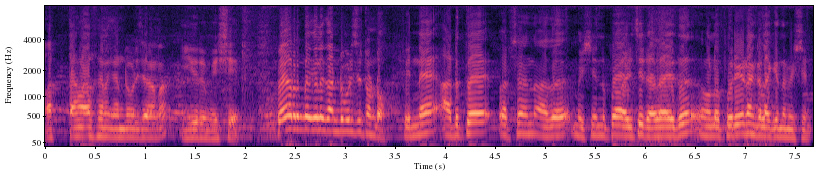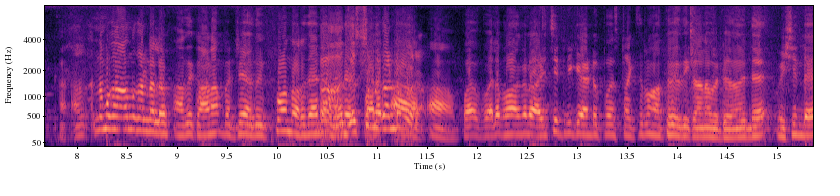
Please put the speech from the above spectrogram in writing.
പത്താം ക്ലാസ്സുകാരൻ കണ്ടുപിടിച്ചതാണ് ഈ ഒരു മെഷീൻ വേറെന്തെങ്കിലും കണ്ടുപിടിച്ചിട്ടുണ്ടോ? പിന്നെ അടുത്ത വർഷം അത് മെഷീൻ ഇപ്പോൾ അഴിച്ചിട്ട് അതായത് നമ്മൾ പുരയിടം കിളയ്ക്കുന്ന മെഷീൻ നമുക്ക് അതൊന്നും കണ്ടല്ലോ. അത് കാണാം. പക്ഷേ അത് ഇപ്പോൾ എന്ന് പറഞ്ഞാൽ ആ, പല- ഭാഗങ്ങളും അഴിച്ചിട്ടിരിക്കാണ്ട് ഇപ്പോൾ സ്ട്രക്ചർ മാത്രമേ ഇത് കാണാൻ പറ്റൂ അതിന്റെ മെഷീന്റെ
